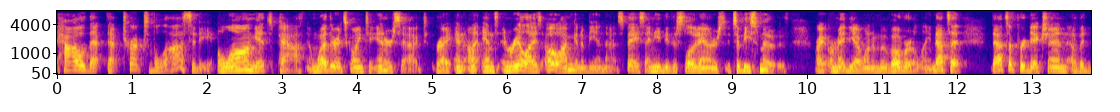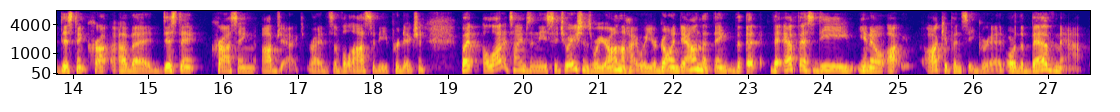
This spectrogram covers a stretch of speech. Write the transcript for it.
how that that truck's velocity along its path and whether it's going to intersect right? And uh, and and realize oh i'm going to be in that space. I need to slow down or to be smooth right? Or maybe i want to move over a lane. That's a that's a prediction of a distant cro- of a distant crossing object right? It's a velocity prediction. But a lot of times in these situations where you're on the highway you're going down the thing the the fsd you know o- occupancy grid or the bev map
